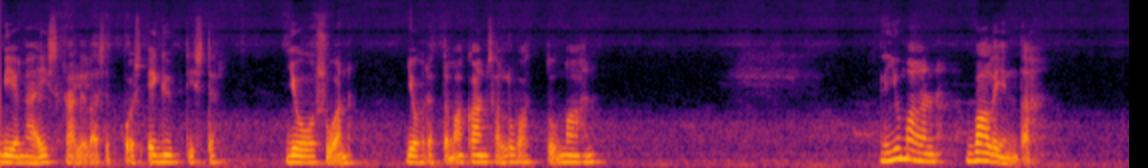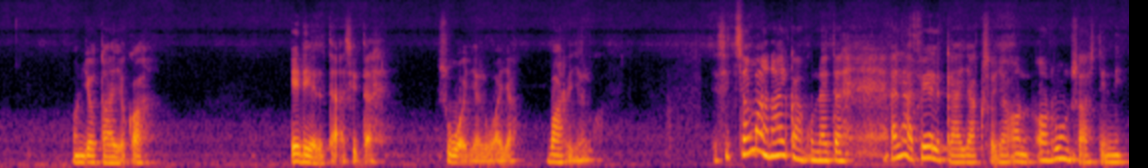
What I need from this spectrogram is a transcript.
viemään israelilaiset pois Egyptistä, Joosuan johdattamaan kansan luvattuun maahan. Eli Jumalan valinta on jotain, joka edeltää sitä suojelua ja varjelua. Ja sitten samaan aikaan, kun näitä älä pelkää jaksoja on, on runsaasti, niin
